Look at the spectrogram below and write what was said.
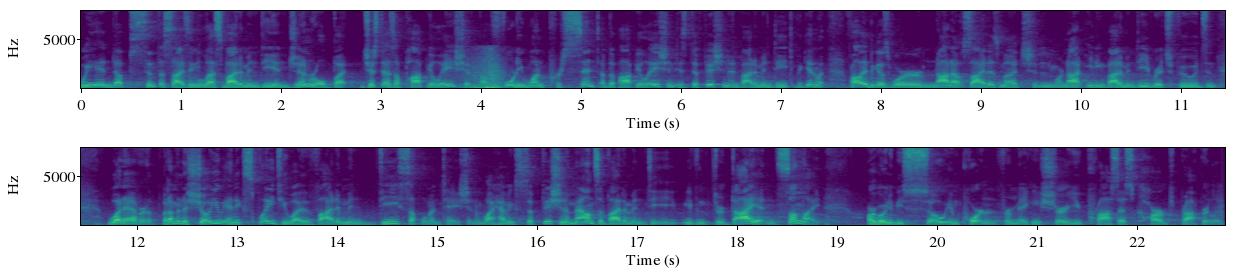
we end up synthesizing less vitamin D in general, but just as a population, about 41% of the population is deficient in vitamin D to begin with. Probably because we're not outside as much and we're not eating vitamin D rich foods and whatever. But I'm going to show you and explain to you why vitamin D supplementation why having sufficient amounts of vitamin D, even through diet and sunlight, are going to be so important for making sure you process carbs properly.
